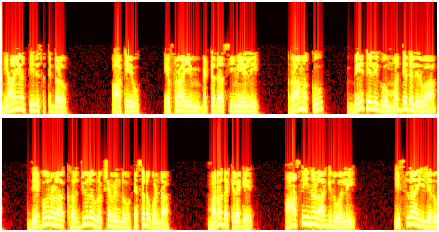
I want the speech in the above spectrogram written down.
ನ್ಯಾಯ ತೀರಿಸುತ್ತಿದ್ದಳು. ಆಕೆಯು ಎಫ್ರಾಯಿಂ ಬೆಟ್ಟದ ಸೀಮೆಯಲ್ಲಿ ರಾಮಕ್ಕೂ ಬೇತೇಲಿಗೂ ಮಧ್ಯದಲ್ಲಿರುವ ದೆಬೋರಳ ಖರ್ಜೂರ ವೃಕ್ಷವೆಂದು ಹೆಸರುಗೊಂಡ ಮರದ ಕೆಳಗೆ ಆಸೀನಳಾಗಿರುವಲ್ಲಿ ಇಸ್ರಾಯೇಲ್ಯರು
